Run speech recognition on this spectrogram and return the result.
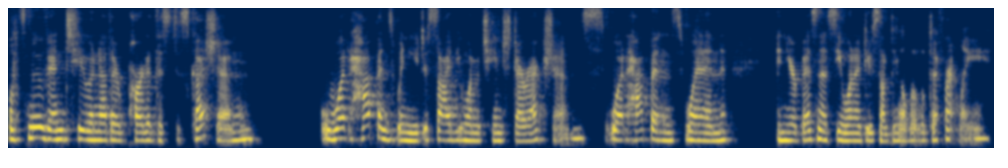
let's move into another part of this discussion. What happens when you decide you want to change directions? What happens when in your business you want to do something a little differently?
